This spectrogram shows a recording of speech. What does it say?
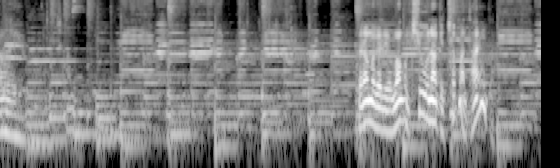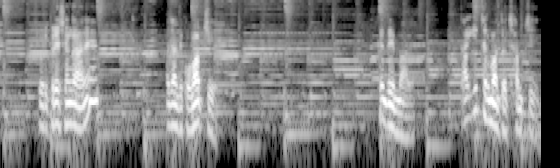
아이고, 참. 그나마 그래도 요만큼 치워놨기 천만 다행이다. 우리 그래 생각 안 해? 아저한테 고맙지? 근데 막, 딱 이틀만 더 참지.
